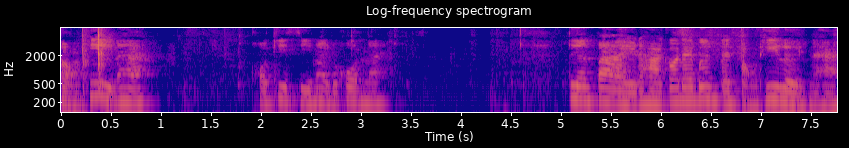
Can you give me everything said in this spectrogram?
สองที่นะคะ ขอขีดสีหน่อยทุกคนนะ เตือนไปนะคะ ก็ได้เบิ้ลไปสองที่เลยนะคะ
